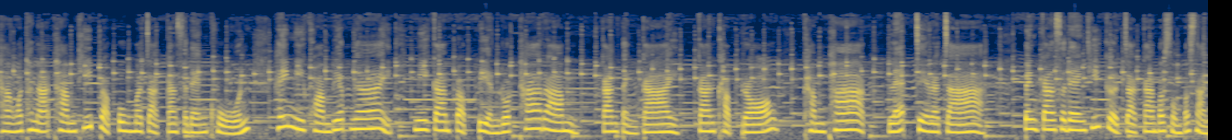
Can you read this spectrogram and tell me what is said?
ทางวัฒนธรรมที่ปรับปรุงมาจากการแสดงโขน ให้มีความเรียบง่าย มีการปรับเปลี่ยนรถท่ารำ การแต่งกาย การขับร้อง คำภาค และเจรจา เป็นการแสดงที่เกิดจากการผสมผสาน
